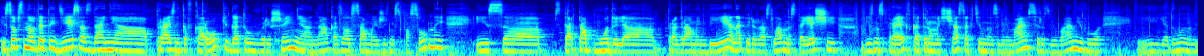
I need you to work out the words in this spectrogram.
И, собственно, вот эта идея создания праздника в коробке, готового решения, она оказалась самой жизнеспособной. И с а, стартап-модуля программы MBA она переросла в настоящий бизнес-проект, которым мы сейчас активно занимаемся, развиваем его. И я думаю,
